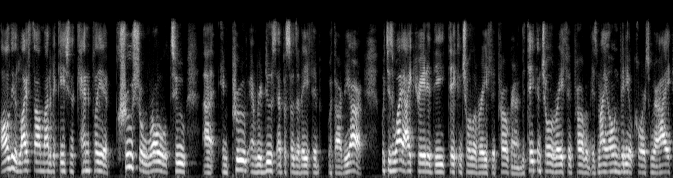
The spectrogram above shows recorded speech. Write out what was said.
all these lifestyle modifications can play a crucial role to uh, improve and reduce episodes of AFib with RVR, which is why I created the Take Control Over AFib program. The Take Control Over AFib program is my own video course where I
